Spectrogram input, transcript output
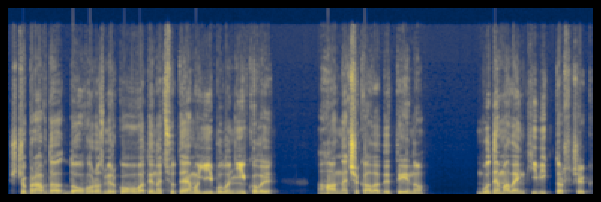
Щоправда, довго розмірковувати на цю тему їй було ніколи. Ганна чекала дитину. Буде маленький Вікторчик,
